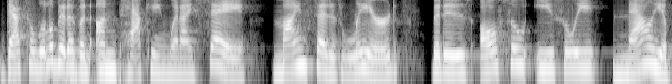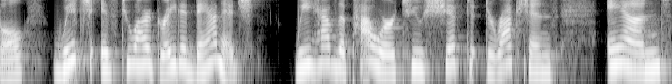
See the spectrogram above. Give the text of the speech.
that's a little bit of an unpacking when I say mindset is layered but it is also easily malleable, which is to our great advantage. We have the power to shift directions and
